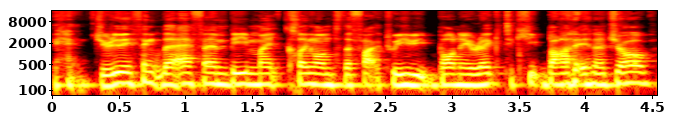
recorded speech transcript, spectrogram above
do you really think the FMB might cling on to the fact we beat Bonnyrigg to keep Barry in a job?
